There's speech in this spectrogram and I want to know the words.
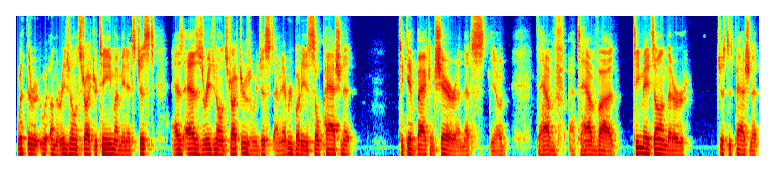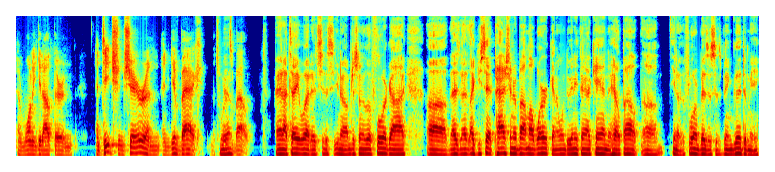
with the on the regional instructor team. I mean, it's just as as regional instructors, we just I mean, everybody is so passionate to give back and share, and that's you know to have to have uh, teammates on that are just as passionate and want to get out there and and teach and share and and give back. That's what yeah. it's about. And I tell you what, it's just, you know, I'm just another little floor guy. Uh, as, as, like you said, passionate about my work and I want to do anything I can to help out. Uh, you know, the flooring business has been good to me.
